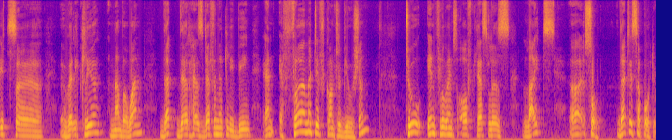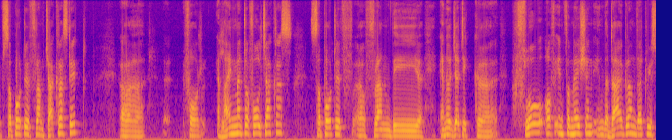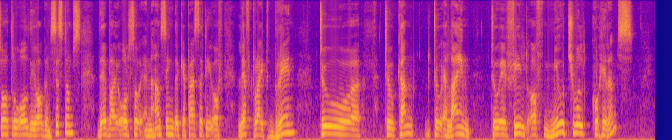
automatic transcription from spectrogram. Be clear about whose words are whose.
Speaker 1: it's uh, very clear, number one, that there has definitely been an affirmative contribution to influence of Tesla's lights. Uh, so that is supportive. Supportive from chakra state uh, for alignment of all chakras, supportive uh, from the energetic uh, flow of information in the diagram that we saw through all the organ systems, thereby also enhancing the capacity of left-right brain to, uh, to come to align to a field of mutual coherence.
